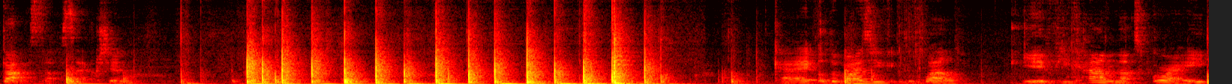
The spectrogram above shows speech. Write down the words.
that's that section. Okay, otherwise you, well, if you can, that's great,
